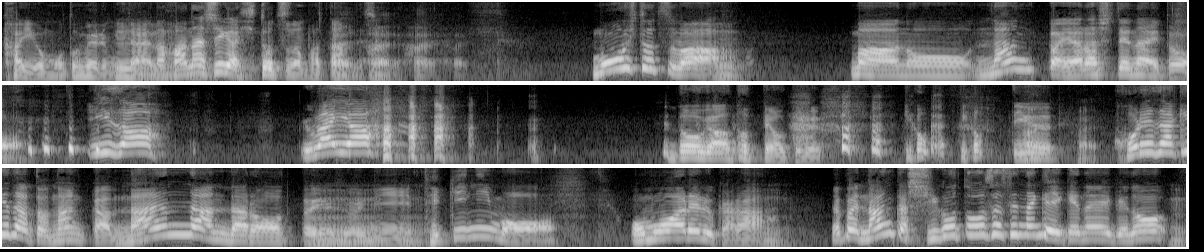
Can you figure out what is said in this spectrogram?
解を求めるみたいな話が一つのパターンですよ。もう一つは、はいまああのなんかやらしてないと「いいぞ！うまいよ!」動画を撮って送る。ピコッピコッっていう、はいはい。これだけだとなんか何なんだろうというふうにうん敵にも思われるから、うん。やっぱりなんか仕事をさせなきゃいけないけど、うん。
